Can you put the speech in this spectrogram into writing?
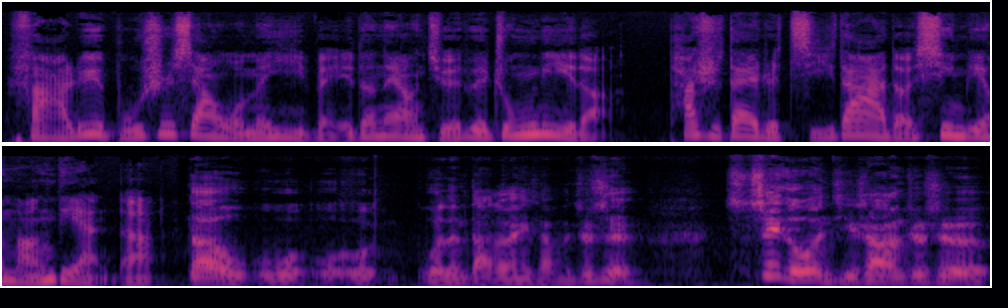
法律不是像我们以为的那样绝对中立的，它是带着极大的性别盲点的。那我我我我能打断一下吗？就是这个问题上，就是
